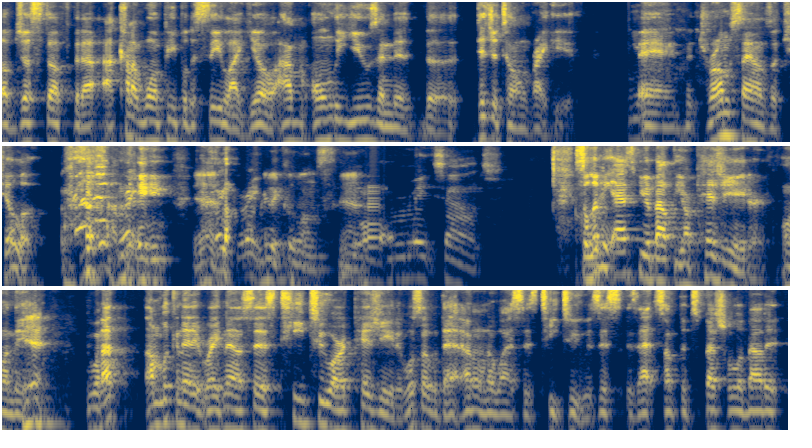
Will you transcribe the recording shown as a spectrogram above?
of just stuff that I, I kind of want people to see like, yo, I'm only using the, the digitone right here. Yeah. And the drum sounds are killer. I mean, yeah, great, great. really cool ones. Yeah. Great sounds. So let me ask you about the arpeggiator on the Yeah. When I I'm looking at it right now, it says T2 arpeggiator. What's up with that? I don't know why it says T2. Is this is that something special about it?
